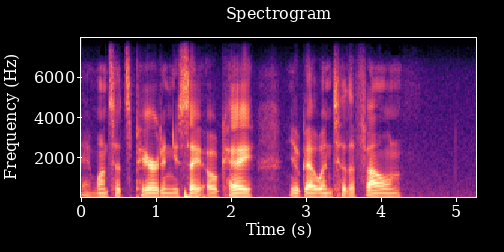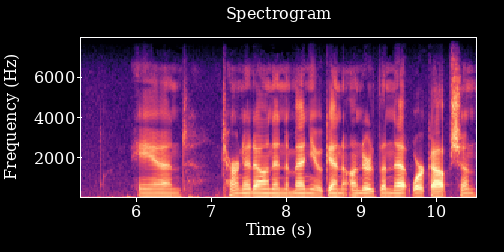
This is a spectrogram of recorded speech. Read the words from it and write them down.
And once it's paired and you say OK, you'll go into the phone and turn it on in the menu. Again, under the network option,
